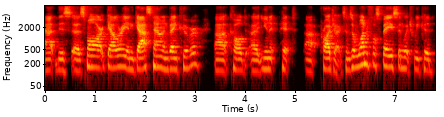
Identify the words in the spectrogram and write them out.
at this uh, small art gallery in Gastown in Vancouver uh, called uh, Unit Pitt uh, Projects. It was a wonderful space in which we could,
